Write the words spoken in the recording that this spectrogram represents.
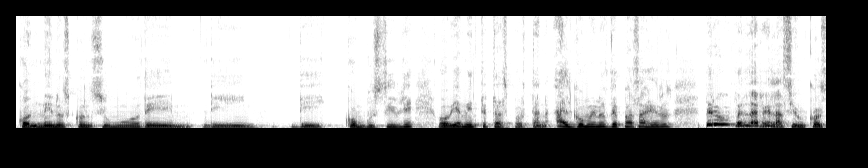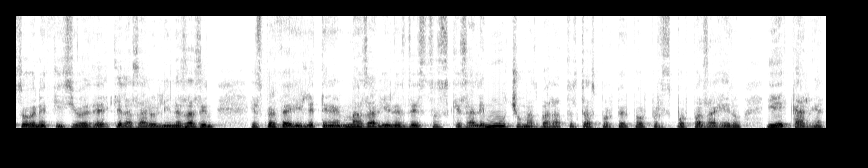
con menos consumo de, de, de combustible. Obviamente transportan algo menos de pasajeros, pero pues, la relación costo-beneficio el que las aerolíneas hacen es preferible tener más aviones de estos que sale mucho más barato el transporte por, pasajero y de carga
